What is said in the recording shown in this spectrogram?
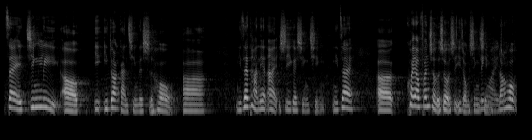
在经历呃一一段感情的时候，啊，你在谈恋爱是一个心情，你在呃快要分手的时候是一种心情，然后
